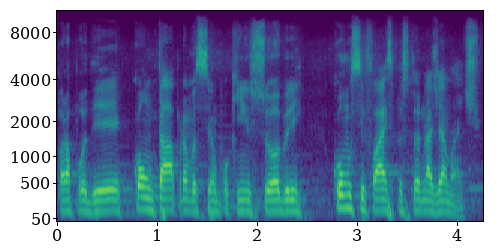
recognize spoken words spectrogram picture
para poder contar para você um pouquinho sobre como se faz para se tornar diamante.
